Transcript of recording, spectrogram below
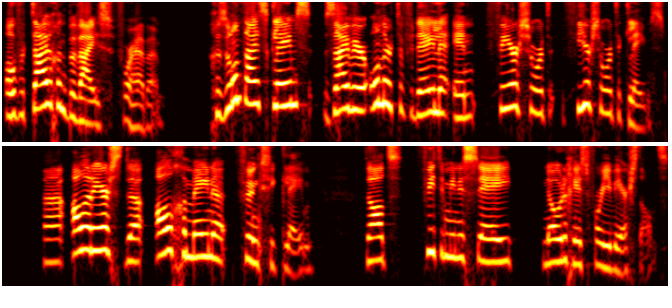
overtuigend bewijs voor hebben. Gezondheidsclaims zijn weer onder te verdelen in vier soorten, vier soorten claims. Uh, allereerst de algemene functieclaim. Dat vitamine C nodig is voor je weerstand.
